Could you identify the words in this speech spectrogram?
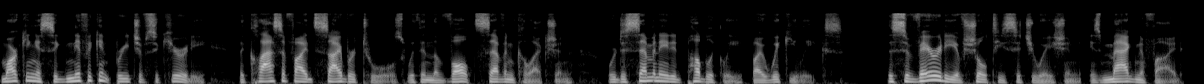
Marking a significant breach of security, the classified cyber tools within the Vault 7 collection were disseminated publicly by WikiLeaks. The severity of Schulte's situation is magnified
